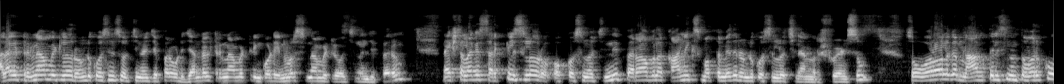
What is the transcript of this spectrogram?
అలాగే ట్రినామెట్రీలో రెండు క్వశ్చన్స్ వచ్చిందని చెప్పారు. ఒకటి జనరల్ ట్రినామెట్రీ ఇంకోటి ఇన్వర్స్ ట్రినామెట్రీ వచ్చిందని చెప్పారు. నెక్స్ట్ అలాగే సర్కిల్స్లో ఒక క్వశ్చన్ వచ్చింది. పెరాబుల కానిక్స్ మొత్తం మీద రెండు క్వశ్చన్లు వచ్చినాయి అన్నారు స్టూడెంట్స్ సో ఓవరాల్గా నాకు తెలిసినంత వరకు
